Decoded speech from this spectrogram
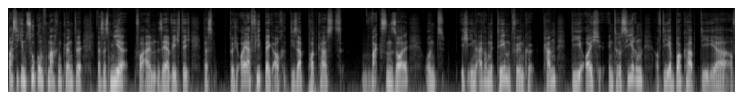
was ich in Zukunft machen könnte. Das ist mir vor allem sehr wichtig, dass durch euer Feedback auch dieser Podcast wachsen soll und ich ihn einfach mit Themen füllen kann, die euch interessieren, auf die ihr Bock habt, die ihr, auf,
